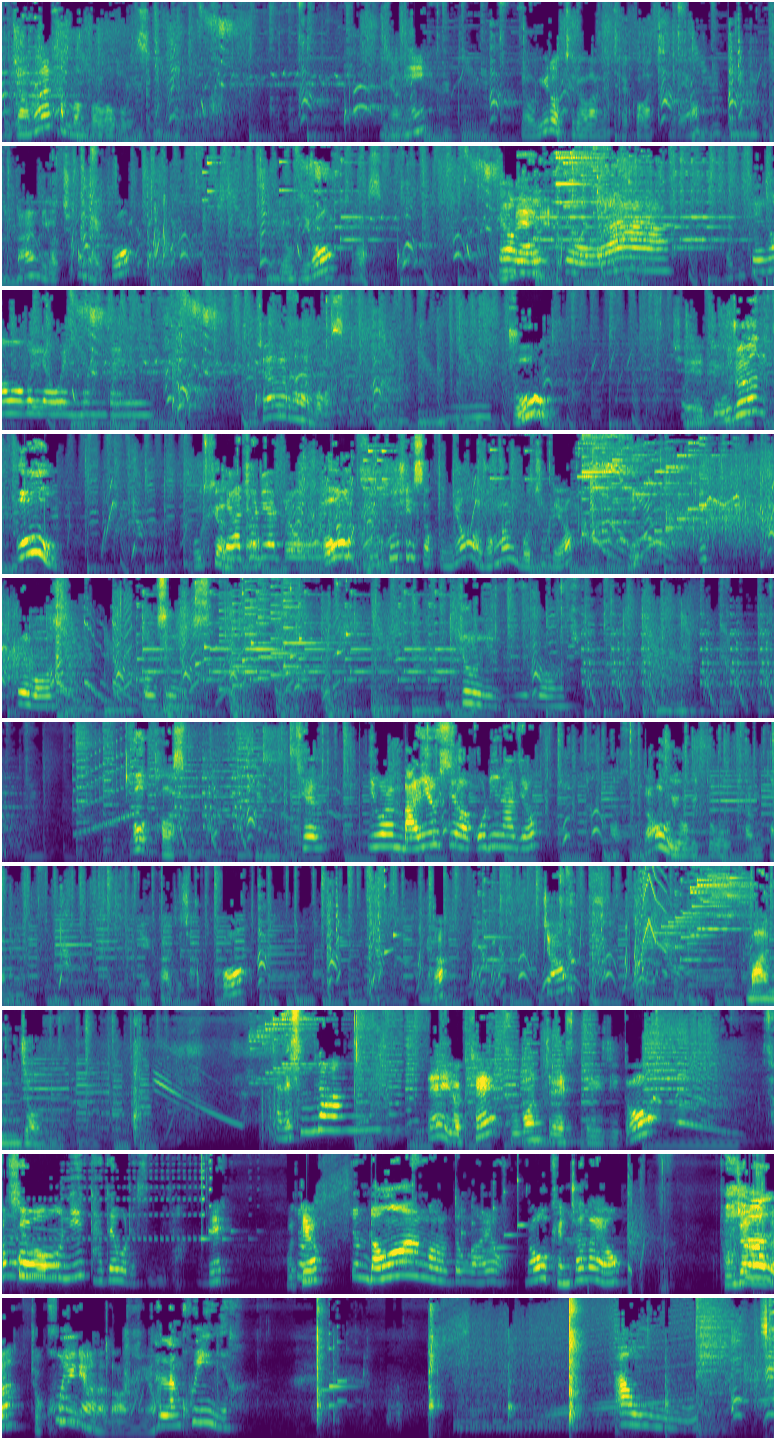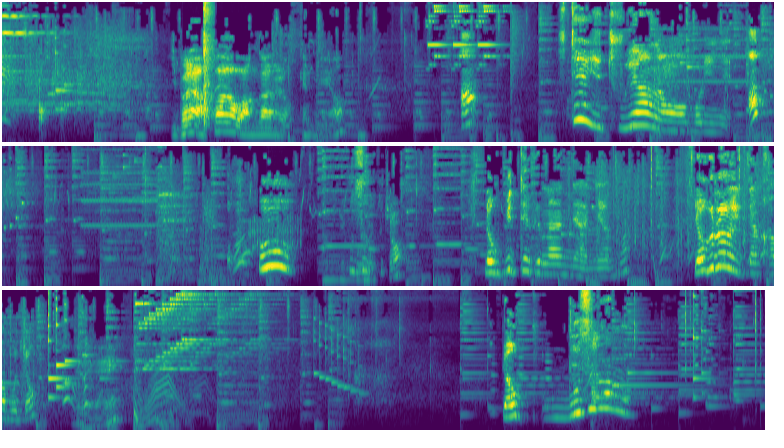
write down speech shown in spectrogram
도장을 한번 먹어보겠습니다. 분명히 여기로 들어가면 될 것 같은데요. 일단 이거 쳐내고 여기로 들어왔습니다. 네. 먹을게요. 와. 제가 먹으려고 했는데. 도장을 하나 먹었습니다. 오! 쟤들은, 오! 어떻게 해야 제가 될까요? 처리하죠. 오, 불꽃이 있었군요. 정말 멋진데요? 그래, 먹었어. 먹었어. 이쪽에 먹어가지고. 어, 다 왔습니다. 제, 이번 마리오 씨가 꼴이 나죠? 맞습니다. 오, 여기 또 잘못하면 얘까지 잡고 여기다 점프 만점. 잘했습니다. 네, 이렇게 두 번째 스테이지도 성공. 15분이 다 돼버렸습니다. 네, 어때요? 좀, 좀 넘어가는 건 어떤가요? 어, 괜찮아요. 도장 헐. 하나, 저 코인이 하나 나왔네요. 달랑 코인이야. 아우. 이번에 아빠가 왕관을 얻겠네요. 어? 스테이지 두 개나 나와버리네. 어? 오! 이거 뭐였죠? 여기 밑에 그나는 애 아니었나? 여기로 일단 가보죠. 네. 여, 무슨,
